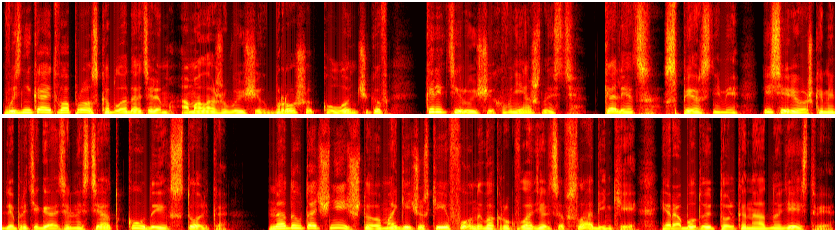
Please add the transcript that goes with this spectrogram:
Возникает вопрос к обладателям омолаживающих брошек, кулончиков, корректирующих внешность, колец с перстнями и сережками для притягательности. Откуда их столько? Надо уточнить, что магические фоны вокруг владельцев слабенькие и работают только на одно действие.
